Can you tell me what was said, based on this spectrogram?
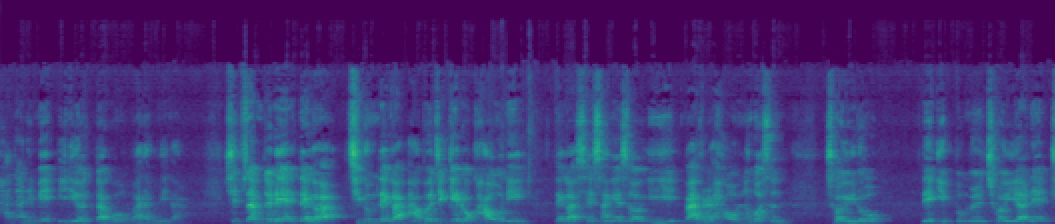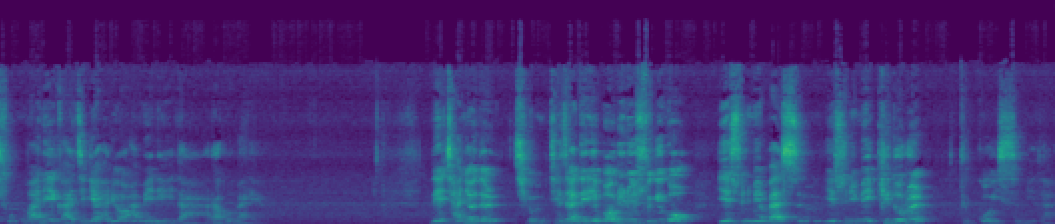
하나님의 일이었다고 말합니다. 13절에 내가 지금 내가 아버지께로 가오니 내가 세상에서 이 말을 하옵는 것은 저희로 내 기쁨을 저희 안에 충만히 가지게 하려 함이니이다 라고 말해요. 내 자녀들 지금 제자들이 머리를 숙이고 예수님의 말씀 예수님의 기도를 듣고 있습니다.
